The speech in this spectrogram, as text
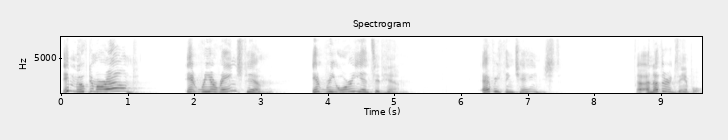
it moved him around. It rearranged him. It reoriented him. Everything changed. Another example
